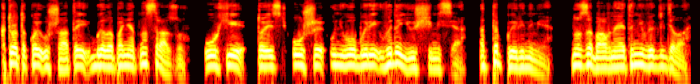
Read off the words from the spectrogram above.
Кто такой ушатый, было понятно сразу. Ухи, то есть уши, у него были выдающимися, оттопыренными, но забавно это не выглядело,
